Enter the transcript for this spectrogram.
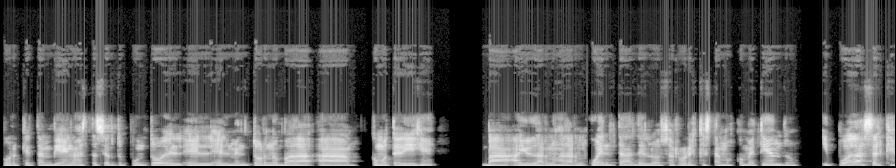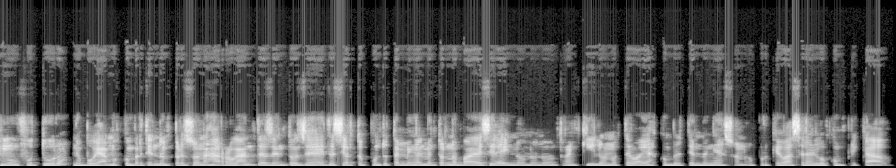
porque también hasta cierto punto el, el mentor nos va a, a, como te dije, va a ayudarnos a darnos cuenta de los errores que estamos cometiendo y puede hacer que en un futuro nos vayamos convirtiendo en personas arrogantes. Entonces, desde cierto punto también el mentor nos va a decir, hey, no, no, no, tranquilo, no te vayas convirtiendo en eso, ¿no? Porque va a ser algo complicado.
